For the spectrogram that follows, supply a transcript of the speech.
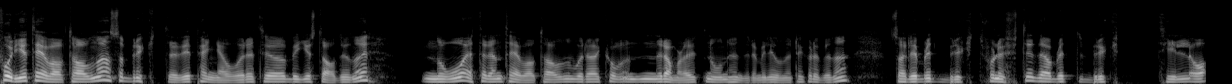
Forrige TV-avtalene så brukte vi pengene våre til å bygge stadioner. Nå, etter den TV-avtalen hvor det ramla ut noen hundre millioner til klubbene, så har det blitt brukt fornuftig. Det har blitt brukt til å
